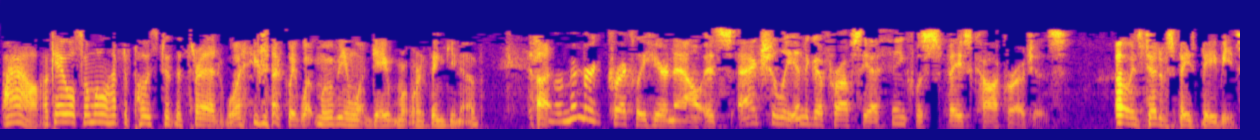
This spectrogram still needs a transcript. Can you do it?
Wow. Okay. Well, someone will have to post to the thread what exactly what movie and what game we're, we're thinking of. If Uh, I'm remembering correctly here now, it's actually Indigo Prophecy. I think was space cockroaches. Oh, instead of space babies.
